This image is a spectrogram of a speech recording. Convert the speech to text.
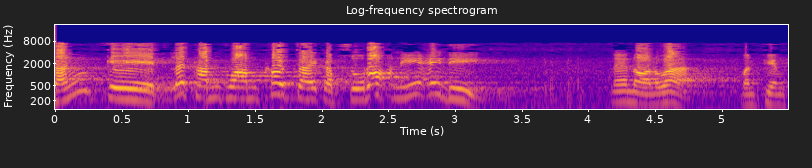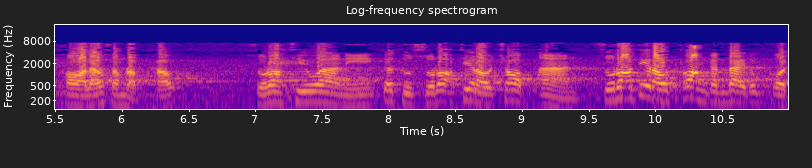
สังเกตและทำความเข้าใจกับสุรษนี้ให้ดี แน่นอนว่ามันเพียงพอแล้วสำหรับเขาสูเราะฮ์ที่ว่านี้ก็คือสูเราะฮ์ที่เราชอบอ่าน สูเราะฮ์ที่เราท่องกันได้ทุกคน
